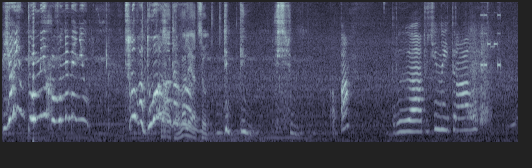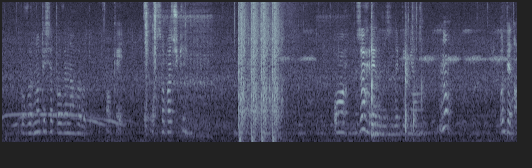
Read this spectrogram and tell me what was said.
Я їм поміг, а вони мені слово довго Так, вали давали. отсюда. Всю. Опа. Здравствуйте, нейтрали. Повернутися по винагороду. Окей. О, собачки. О, загребли за біднього. Ну, одинак.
